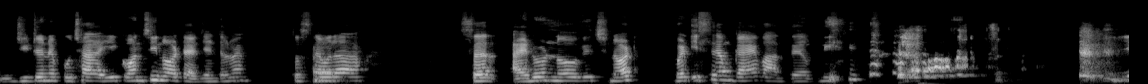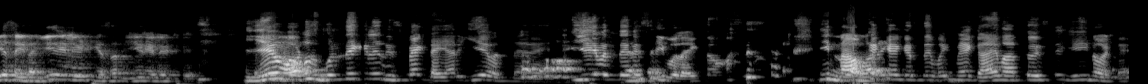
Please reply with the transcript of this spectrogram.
जीटो ने पूछा ये कौन-सी नॉट है जेंटलमैन? तो उसने बोला sir I don't know which not but इससे हम गाय बांधते हैं अपनी। ये सही था, ये रिलेट किया सर, ये रिलेट किया। ये उस बंदे के लिए रिस्पेक्ट है यार, ये बंदा है। ये बंदे ने सही बोला एकदम। ये नाम का क्या करते हैं भाई मैं गाय मानता हूँ इससे यही नॉट है।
